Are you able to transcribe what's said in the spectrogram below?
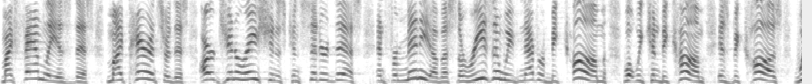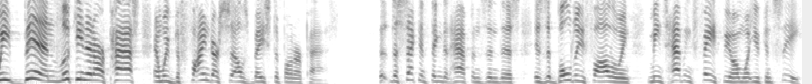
My family is this. My parents are this. Our generation is considered this. And for many of us, the reason we've never become what we can become is because we've been looking at our past and we've defined ourselves based upon our past. The second thing that happens in this is that boldly following means having faith beyond what you can see.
